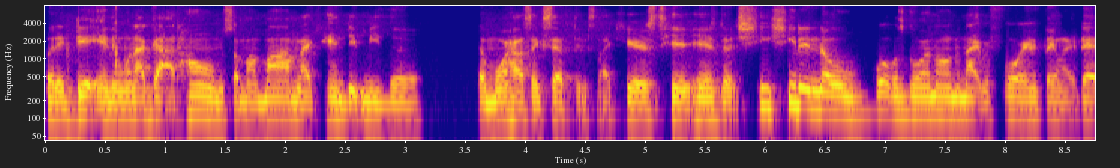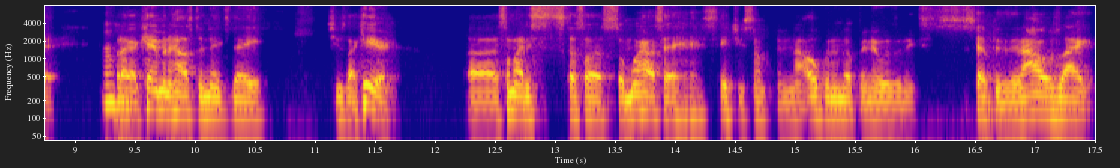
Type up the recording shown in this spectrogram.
but it didn't. And when I got home, so my mom like handed me the the Morehouse acceptance. Like here's here, here's the she she didn't know what was going on the night before or anything like that. Uh-huh. But like I came in the house the next day, she was like, here. Uh, somebody so, so, so Morehouse had sent you something. And I opened it up and it was an acceptance. And I was like,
